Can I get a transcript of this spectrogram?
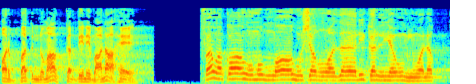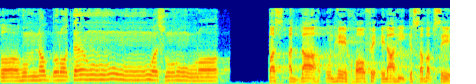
اور بد نما کر دینے والا ہے۔ فوقاهم الله شر ذلك اليوم ولقاهم نضرة وسرورا. پس اللہ انہیں خوف الہی کے سبب سے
